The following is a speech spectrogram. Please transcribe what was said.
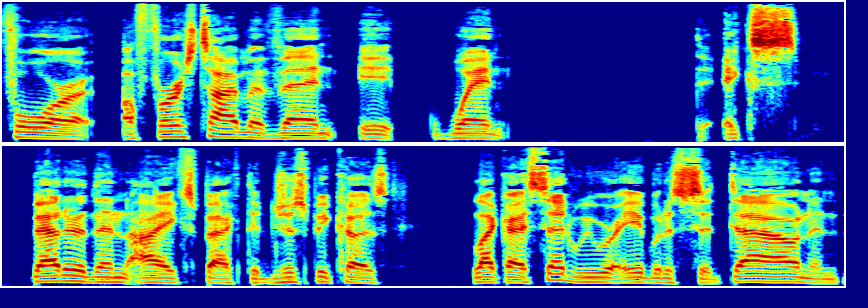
for a first time event, it went ex- better than I expected just because, like I said, we were able to sit down and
